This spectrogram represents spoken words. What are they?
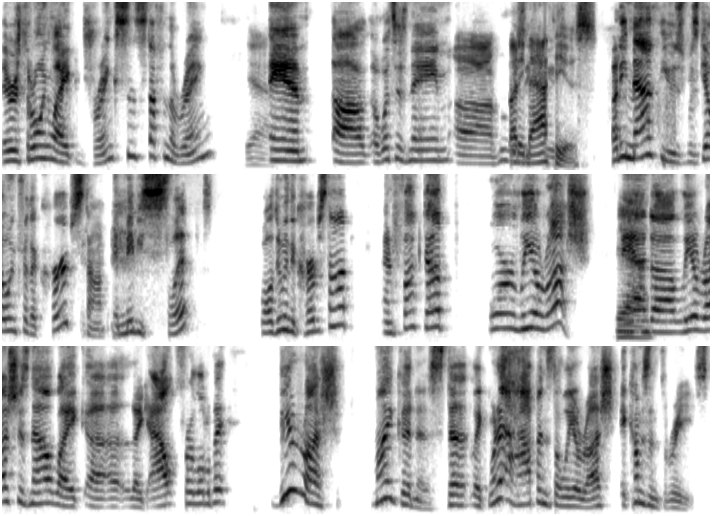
They were throwing like drinks and stuff in the ring. Yeah. And uh, what's his name? Uh, Buddy Matthews. Buddy Matthews was going for the curb stomp and maybe slipped while doing the curb stomp and fucked up for Lio Rush. Yeah. And uh, Lio Rush is now like uh, uh, like out for a little bit. Lio Rush, my goodness, the like when it happens to Lio Rush, it comes in threes.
